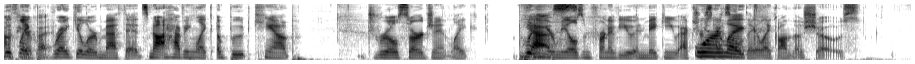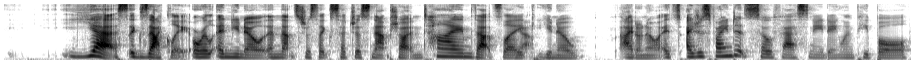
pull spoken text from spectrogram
with like regular methods, not having like a boot camp drill sergeant like putting your meals in front of you and making you exercise like- all day, like on those shows. Yes, exactly. Or and you know, and that's just like such a snapshot in time. That's like, Yeah. you know, I don't know. It's I just find it so fascinating when people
